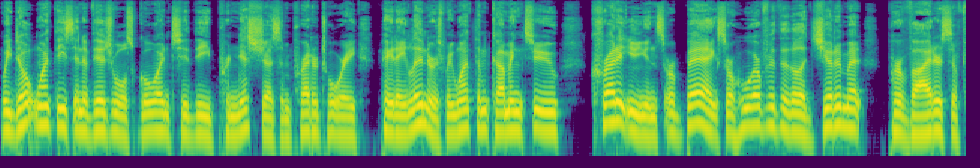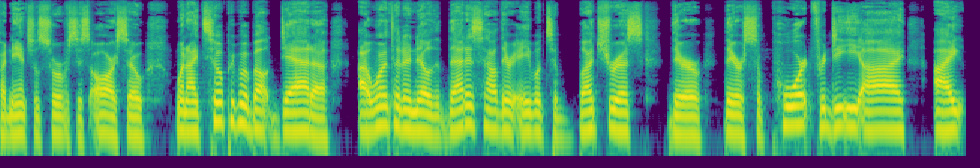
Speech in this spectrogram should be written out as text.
We don't want these individuals going to the pernicious and predatory payday lenders. We want them coming to credit unions or banks or whoever the legitimate providers of financial services are. So when I tell people about data, I want them to know that that is how they're able to buttress their their support for DEI. I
